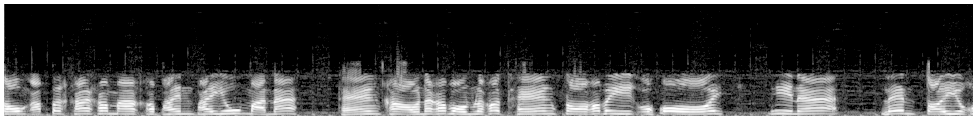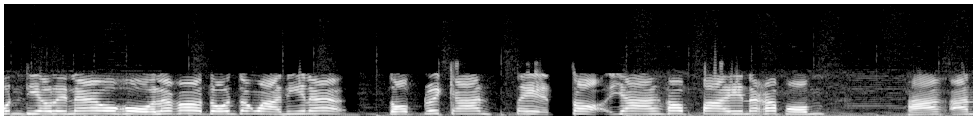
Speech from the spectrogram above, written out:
ตรงอัปเปอร์คัตเข้ามาเขาพันพายุหมัดนะ แทงเข่านะครับผมแล้วก็แทงต่อเข้าไปอีกโอ้โหนี่นะ เล่นต่อยอยู่คนเดียวเลยนะโอ้โห แล้วก็โดนจังหวะนี้นะจบด้วยการเตะเจาะยางเข้าไปนะครับผมทางอัน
